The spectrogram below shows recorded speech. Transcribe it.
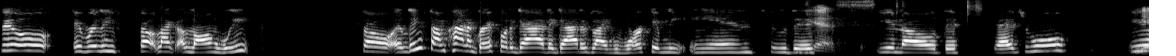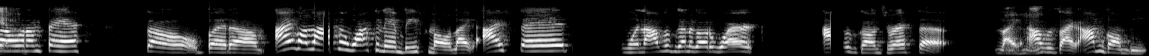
feel, it really felt like a long week. So at least I'm kind of grateful to God that God is like working me into this yes you know, this schedule. You Yeah. know what I'm saying? So, but um, I ain't gonna lie, I've been walking in beast mode. Like I said, when I was gonna go to work, I was gonna dress up. Like I Mhm. was like, I'm gonna be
